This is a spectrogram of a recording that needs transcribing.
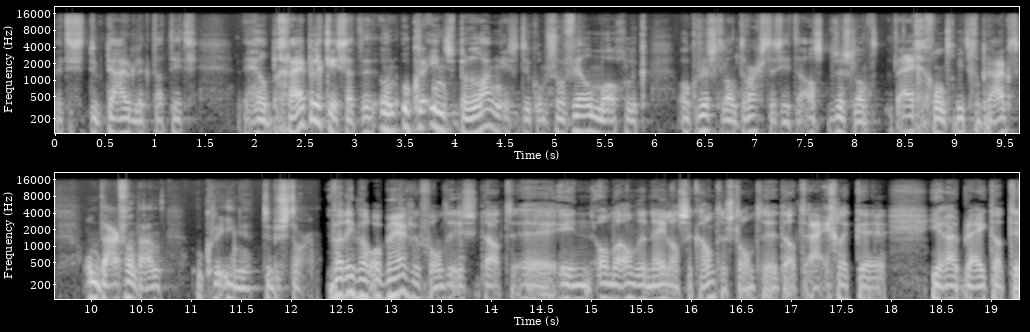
het is natuurlijk duidelijk dat dit heel begrijpelijk is. Dat een Oekraïns belang is natuurlijk om zoveel mogelijk ook Rusland dwars te zitten. Als Rusland het eigen grondgebied gebruikt om daar vandaan Oekraïne te bestormen. Wat ik wel opmerkelijk vond is dat uh, in onder andere Nederlandse kranten stond uh, dat eigenlijk uh, hieruit blijkt dat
